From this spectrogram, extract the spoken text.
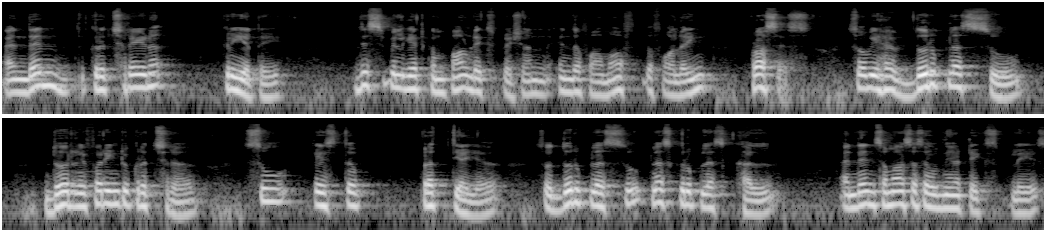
and then krichrena kriyate this will get compound expression in the form of the following process so we have dur plus su dur referring to krichra su is the pratyaya so dur plus su plus kru plus khal and then samasa saudhnya takes place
